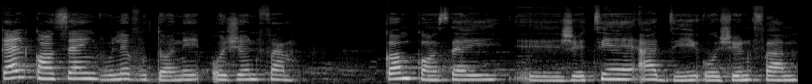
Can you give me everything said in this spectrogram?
Quels conseils voulez-vous donner aux jeunes femmes? Comme conseil, euh, je tiens à dire aux jeunes femmes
